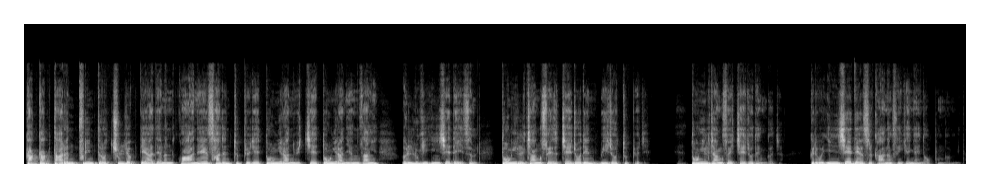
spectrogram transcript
각각 다른 프린트로 출력돼야 되는 관내 사전투표지의 동일한 위치에 동일한 영상이 얼룩이 인쇄되어 있음 동일 장소에서 제조된 위조투표지 동일 장소에 제조된 거죠. 그리고 인쇄되었을 가능성이 굉장히 높은 겁니다.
